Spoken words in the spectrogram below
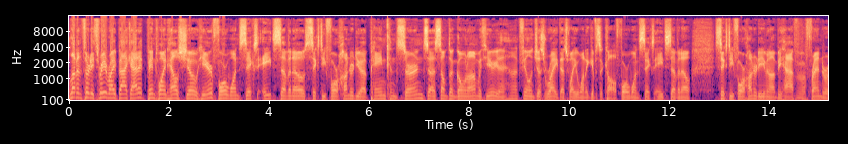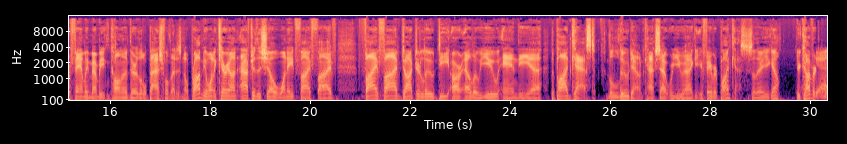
1133, right back at it. Pinpoint Health Show here, 416-870-6400. You have pain concerns, uh, something going on with you. You're not feeling just right. That's why you want to give us a call, 416-870-6400. Even on behalf of a friend or a family member, you can call in if they're a little bashful. That is no problem. You want to carry on after the show, 1855 55 Dr. Lou, D R L O U, and the, uh, the podcast, the Lou Down. Catch that where you uh, get your favorite podcast. So there you go. You're covered. Yeah.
